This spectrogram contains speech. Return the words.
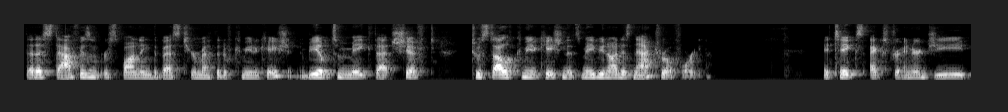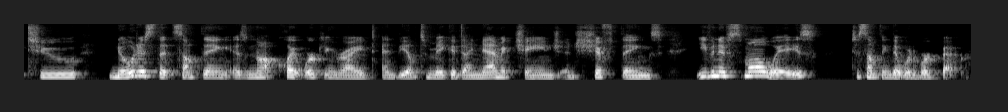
that a staff isn't responding the best to your method of communication and be able to make that shift to a style of communication that's maybe not as natural for you. It takes extra energy to notice that something is not quite working right and be able to make a dynamic change and shift things, even if small ways, to something that would work better.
